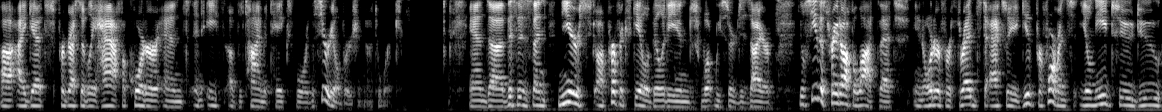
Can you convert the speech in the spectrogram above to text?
uh, I get progressively half, a quarter, and an eighth of the time it takes for the serial version uh, to work. And uh, this is then near uh, perfect scalability and what we sort of desire. You'll see this trade-off a lot that in order for threads to actually give performance, you'll need to do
